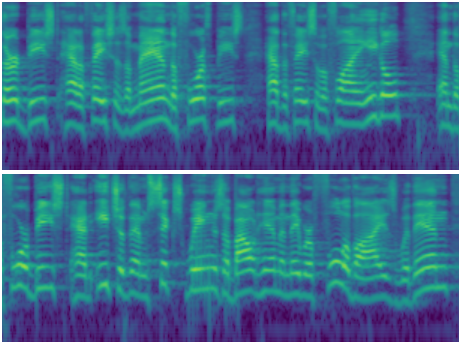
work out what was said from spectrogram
third beast had a face as a man, the fourth beast had the face of a flying eagle, and the four beasts had each of them six wings about him, and they were full of eyes within,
